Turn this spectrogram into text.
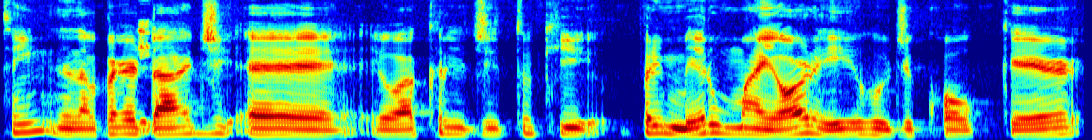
Sim, na verdade, é, eu acredito que, primeiro, o maior erro de qualquer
